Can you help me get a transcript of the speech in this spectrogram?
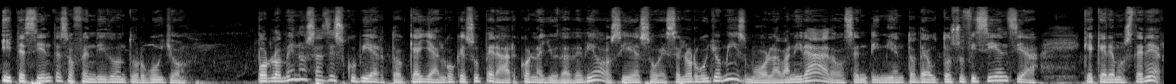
y te sientes ofendido en tu orgullo, por lo menos has descubierto que hay algo que superar con la ayuda de Dios, y eso es el orgullo mismo, o la vanidad, o sentimiento de autosuficiencia que queremos tener.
